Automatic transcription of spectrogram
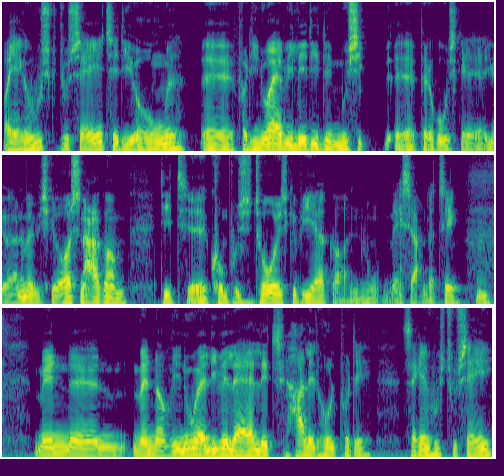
og jeg kan huske, du sagde til de unge, øh, fordi nu er vi lidt i det musikpædagogiske hjørne, men vi skal jo også snakke om dit øh, kompositoriske virke og en masse andre ting. Mm. Men, øh, men når vi nu alligevel er lidt, har lidt hul på det, så kan jeg huske, du sagde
